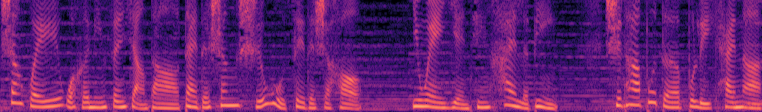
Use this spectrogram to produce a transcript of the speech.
上回我和您分享到，戴德生十五岁的时候，因为眼睛害了病，使他不得不离开那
